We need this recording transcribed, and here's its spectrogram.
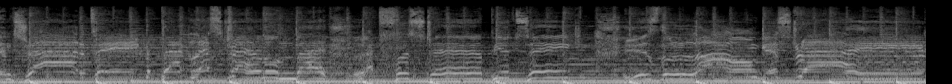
and try to take the path less traveled by. That first step you take is the longest ride.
